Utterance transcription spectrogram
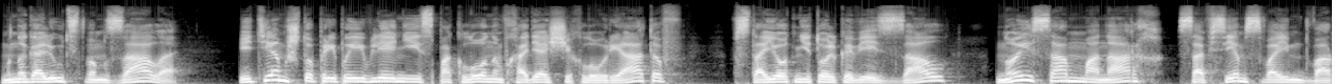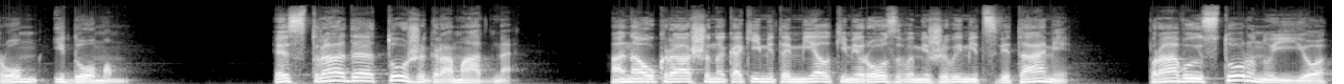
многолюдством зала и тем, что при появлении с поклоном входящих лауреатов встает не только весь зал, но и сам монарх со всем своим двором и домом. Эстрада тоже громадна. Она украшена какими-то мелкими розовыми живыми цветами. Правую сторону ее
